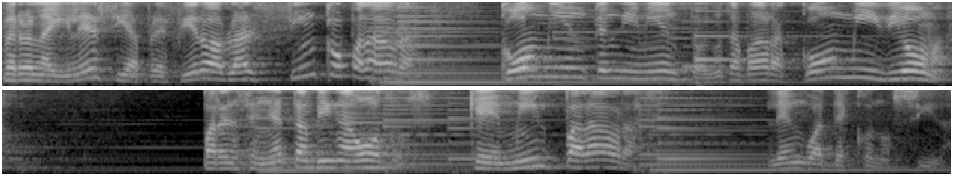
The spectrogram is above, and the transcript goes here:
Pero en la iglesia prefiero hablar cinco palabras con mi entendimiento, en otra palabra, con mi idioma, para enseñar también a otros que mil palabras lenguas desconocidas.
